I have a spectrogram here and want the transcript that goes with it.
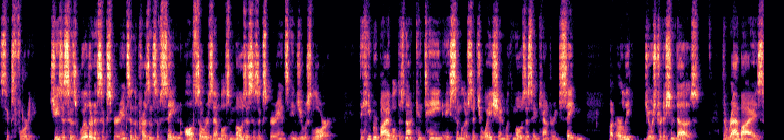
6:40. Jesus' wilderness experience in the presence of Satan also resembles Moses' experience in Jewish lore. The Hebrew Bible does not contain a similar situation with Moses encountering Satan, but early Jewish tradition does. The rabbis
